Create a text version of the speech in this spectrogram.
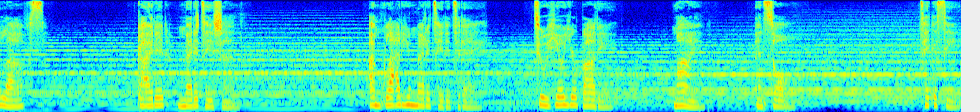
loves. Guided meditation. I'm glad you meditated today to heal your body, mind, and soul. Take a seat.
